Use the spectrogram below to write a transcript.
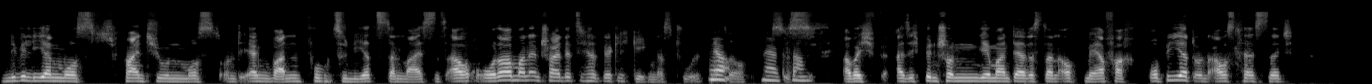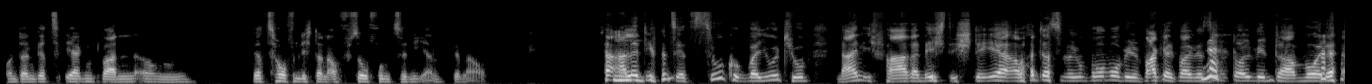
nivellieren musst, feintunen musst und irgendwann funktioniert es dann meistens auch. Oder man entscheidet sich halt wirklich gegen das Tool. Ja, so, ja klar. Ist, aber ich, also ich bin schon jemand, der das dann auch mehrfach probiert und austestet und dann wird es irgendwann, ähm, wird es hoffentlich dann auch so funktionieren. Genau. Alle, mhm. die uns jetzt zugucken bei YouTube, nein, ich fahre nicht, ich stehe, aber das Wohnmobil wackelt, weil wir so einen tollen Wind haben heute.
